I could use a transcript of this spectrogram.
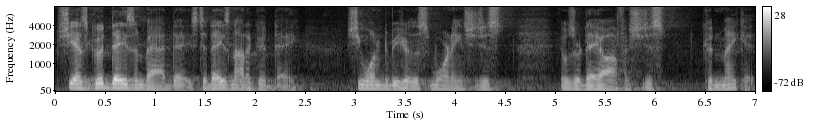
she has good days and bad days. Today's not a good day. She wanted to be here this morning, and she just it was her day off, and she just couldn't make it.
